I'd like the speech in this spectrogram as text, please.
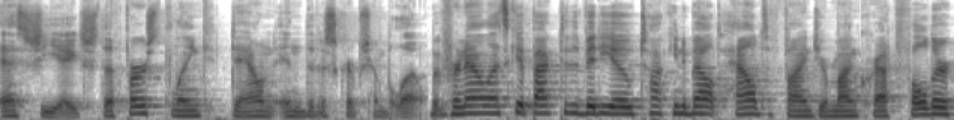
SGH, the first link down in the description below. But for now, let's get back to the video talking about how to find your Minecraft folder,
